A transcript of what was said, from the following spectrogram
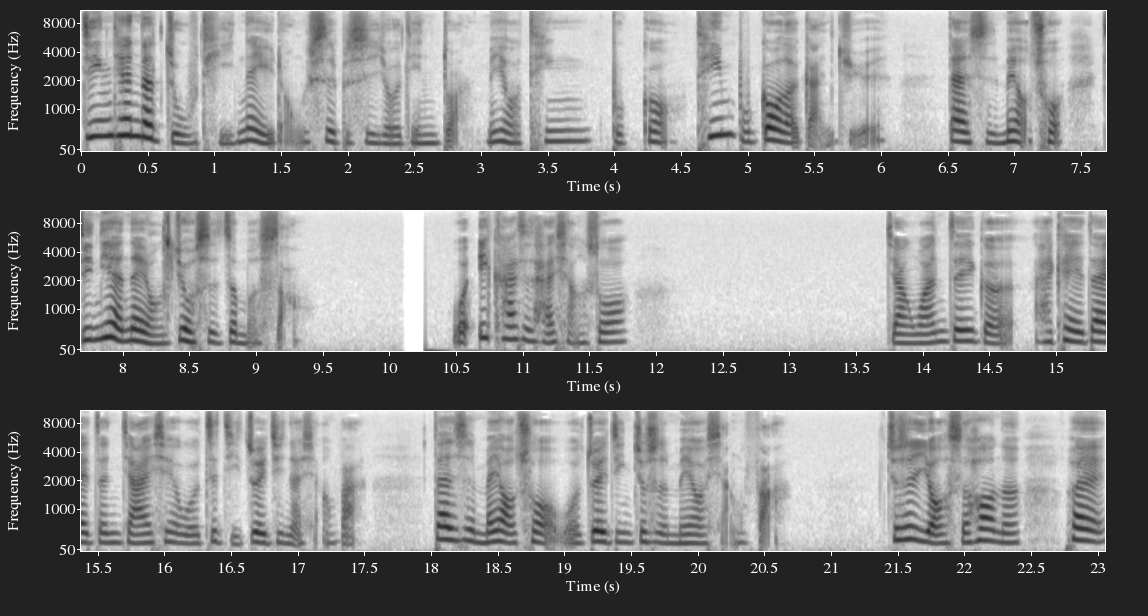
今天的主题内容是不是有点短？没有听不够，听不够的感觉。但是没有错，今天的内容就是这么少。我一开始还想说，讲完这个还可以再增加一些我自己最近的想法。但是没有错，我最近就是没有想法，就是有时候呢会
